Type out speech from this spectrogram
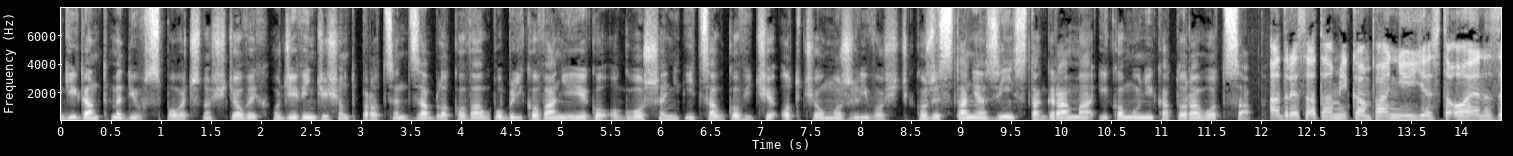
Gigant mediów społecznościowych o 90% zablokował publikowanie jego ogłoszeń i całkowicie odciął możliwość korzystania z Instagrama i komunikatora WhatsApp. Adresatami kampanii jest ONZ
